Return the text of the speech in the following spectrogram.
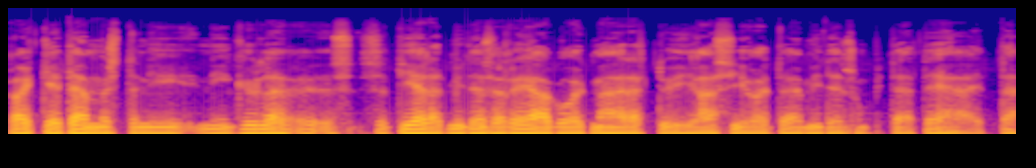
kaikkea tämmöistä, niin, niin kyllä sä tiedät, miten sä reagoit määrättyihin asioita ja miten sun pitää tehdä, että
